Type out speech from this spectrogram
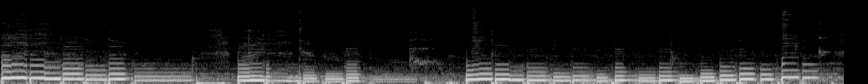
Thank you.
